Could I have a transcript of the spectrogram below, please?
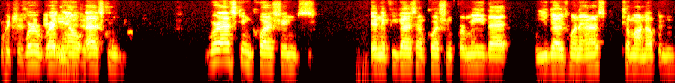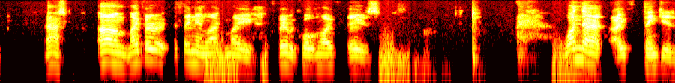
Which is we're right now to do. asking we're asking questions and if you guys have questions for me that you guys want to ask come on up and ask um my favorite thing in life my favorite quote in life is one that i think is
